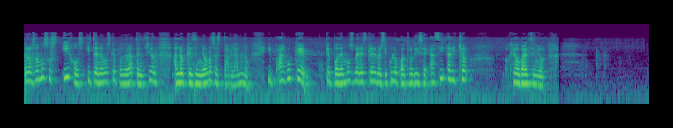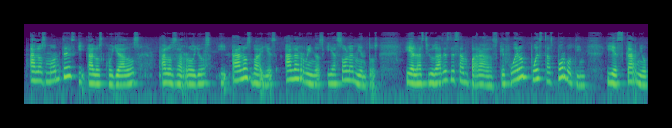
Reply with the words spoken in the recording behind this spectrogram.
pero somos sus hijos y tenemos que poner atención a lo que el Señor nos está hablando. Y algo que, que podemos ver es que el versículo 4 dice, así ha dicho Jehová el Señor. A los montes y a los collados, a los arroyos y a los valles, a las ruinas y asolamientos, y a las ciudades desamparadas que fueron puestas por botín y escarnio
